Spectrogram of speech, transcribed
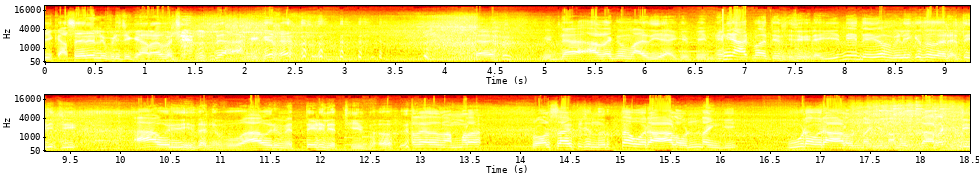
ഈ കസേരയിൽ പിടിച്ച് കയറാൻ പറ്റില്ല. അങ്ങനെ. പിന്നെ അതങ്ങ് മതിയാക്കി. പിന്നെ ഇനി ആത്മഹത്യ ചെയ്യില്ല. ഇനി ദൈവം വിളിക്കുന്നത് വരെ തിരിച്ച് ആ ഒരു രീതി തന്നെ പോകും ആ ഒരു മെത്തേഡിൽ മെത്തേഡിലെത്തിയപ്പോൾ അതായത് നമ്മളെ പ്രോത്സാഹിപ്പിച്ച് നിർത്താൻ ഒരാളുണ്ടെങ്കിൽ കൂടെ ഒരാളുണ്ടെങ്കിൽ നമുക്ക് കറക്റ്റ്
